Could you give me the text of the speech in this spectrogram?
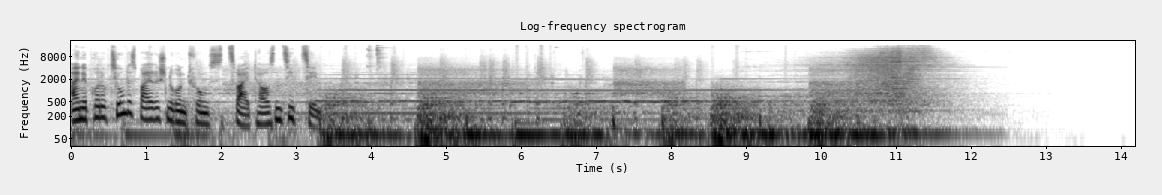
Eine Produktion des Bayerischen Rundfunks 2017.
